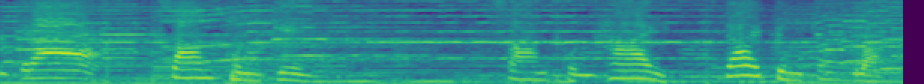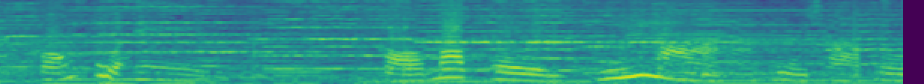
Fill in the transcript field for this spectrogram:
นกล้า สร้างคนเก่ง สร้างคนให้ได้เป็นตัวของตัวเอง ขอมอบเพลงนี้มา บูชาครู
